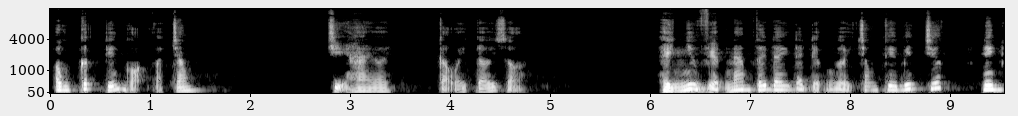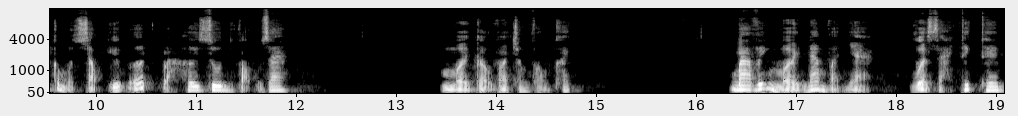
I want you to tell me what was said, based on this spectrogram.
Ông cất tiếng gọi vào trong. Chị hai ơi, Cậu ấy tới rồi. Hình như Việt Nam tới đây đã được người trong kia biết trước, Nên có một giọng yếu ớt và hơi run vọng ra. Mời cậu vào trong phòng khách. Ba Vĩnh mời Nam vào nhà. Vừa giải thích thêm.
